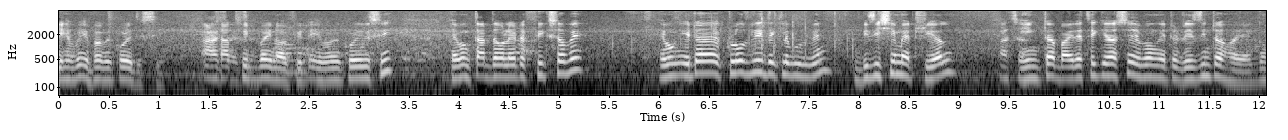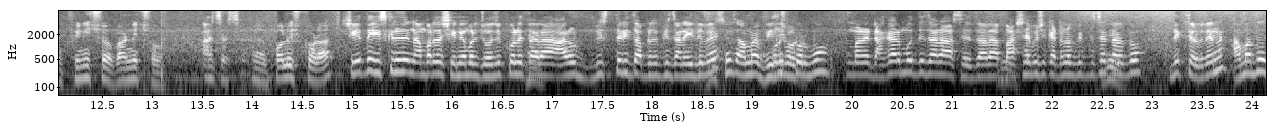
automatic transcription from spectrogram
এইভাবে এভাবে করে দিছি। আচ্ছা সাত ফিট বাই নয় ফিট এভাবে করে দিছি। এবং তার দেওয়ালে এটা ফিক্স হবে। এবং এটা ক্লোজলি দেখলে বুঝবেন বিজিসি ম্যাটেরিয়াল আচ্ছা ইঙ্কটা বাইরে থেকে আসে এবং এটা রেজিনটা হয় একদম ফিনিশ সহ বার্নিশ সহ আচ্ছা আচ্ছা। পলিশ করা। সেক্ষেত্রে স্ক্রিনে যে নাম্বার আছে সেই নাম্বারে যোগাযোগ করলে তারা আরও বিস্তারিত আপনাদেরকে জানিয়ে দেবে। আমরা ভিজিট করব। মানে ঢাকার মধ্যে যারা আছে যারা বাসায় বসে ক্যাটালগ দেখতে চায় তারা তো দেখতে পারবে তাই না? আমাদের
